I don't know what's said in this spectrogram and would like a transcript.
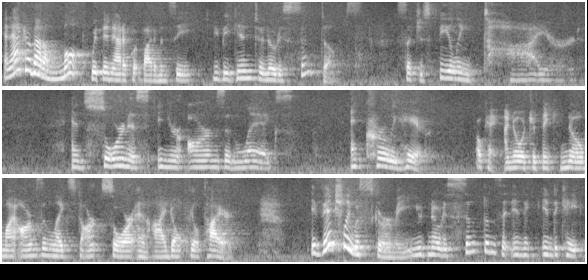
And after about a month with inadequate vitamin C, you begin to notice symptoms such as feeling tired and soreness in your arms and legs and curly hair. Okay, I know what you're thinking. No, my arms and legs aren't sore and I don't feel tired. Eventually with scurvy, you'd notice symptoms that indi indicate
